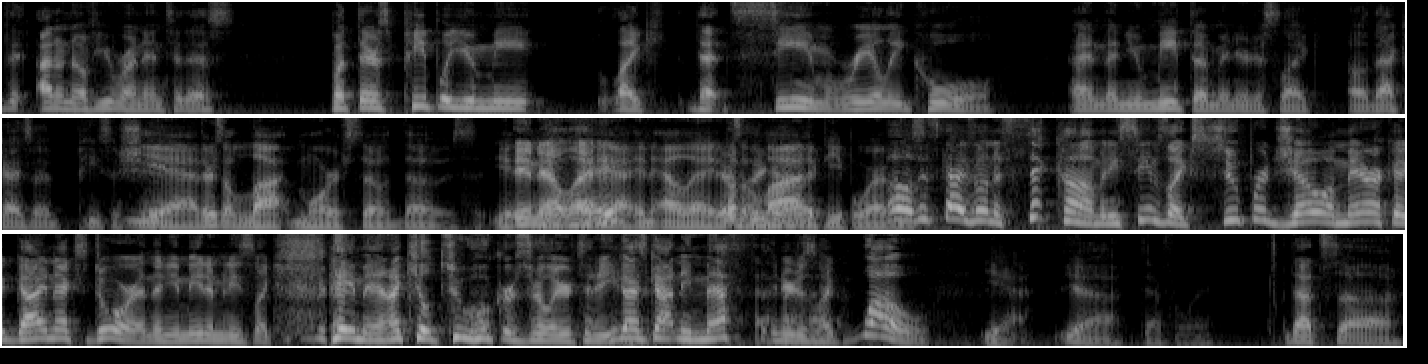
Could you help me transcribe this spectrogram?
th- I don't know if you run into this, but there's people you meet like that seem really cool, and then you meet them and you're just like, oh, that guy's a piece of shit. Yeah, there's a lot more so those Y- In LA? Yeah, in LA, there's a lot guy- of people where I'm Oh, just- this guy's on a sitcom and he seems like Super Joe America guy next door. And then you meet him and he's like, hey, man, I killed two hookers earlier today. You guys got any meth? And you're just like, whoa. Yeah, Yeah, definitely. that's uh,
